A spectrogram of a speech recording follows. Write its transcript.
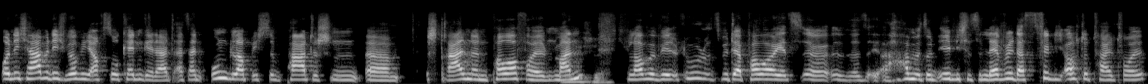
Und ich habe dich wirklich auch so kennengelernt als einen unglaublich sympathischen, äh, strahlenden, powervollen Mann. Ich glaube, wir tun uns mit der Power jetzt, äh, haben wir so ein ähnliches Level. Das finde ich auch total toll.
